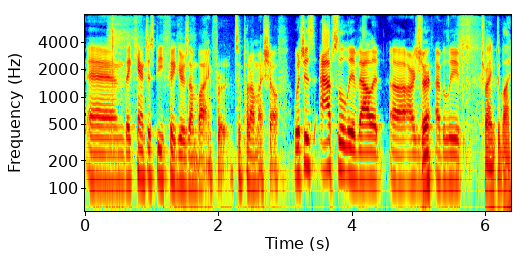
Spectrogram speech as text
And they can't just be figures I'm buying for to put on my shelf, which is absolutely a valid uh, argument, Sure. I believe. Trying to buy.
